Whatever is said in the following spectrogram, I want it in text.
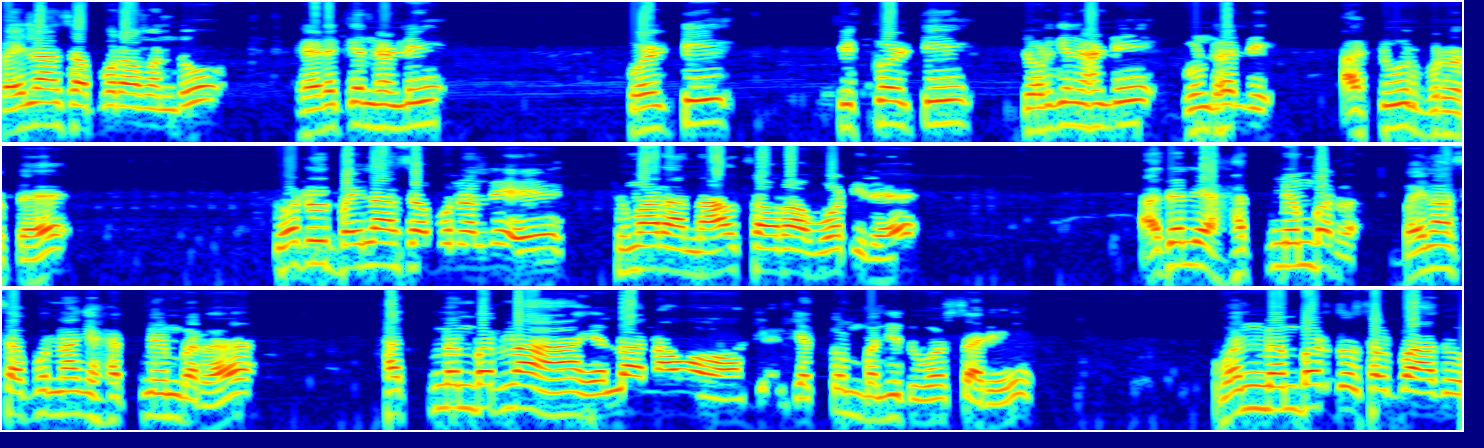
ಬೈಲಾಸಪುರ ಒಂದು, ಹೆಡಕನಹಳ್ಳಿ ಕೊಳ್ಟಿ ಚಿಕ್ಕೊಳ್ಟಿ ದೊಡಗಿನಹಳ್ಳಿ ಗುಂಡಹಳ್ಳಿ ಅಷ್ಟು ಊರು ಬರುತ್ತೆ. ಟೋಟಲ್ ಬೈಲಾಸಾಪುರ್ನಲ್ಲಿ ಸುಮಾರು ನಾಲ್ಕು ಸಾವಿರ ಓಟ್ ಇದೆ. ಅದರಲ್ಲಿ ಹತ್ತು ಮೆಂಬರ್ ಬೈಲಾಸಪುರ್ನಾಗೆ ಹತ್ತು ಮೆಂಬರ್ ಹತ್ತು ಮೆಂಬರ್ನ ಎಲ್ಲ ನಾವು ಗೆದ್ಕೊಂಡು ಬಂದಿದ್ದು ಹೋದ್ ಸಾರಿ. ಒಂದು ಮೆಂಬರ್ದು ಸ್ವಲ್ಪ ಅದು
